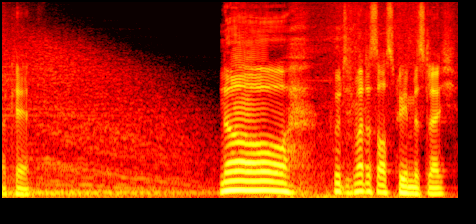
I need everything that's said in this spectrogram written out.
Okay. No. Gut, ich mach das offscreen bis gleich.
